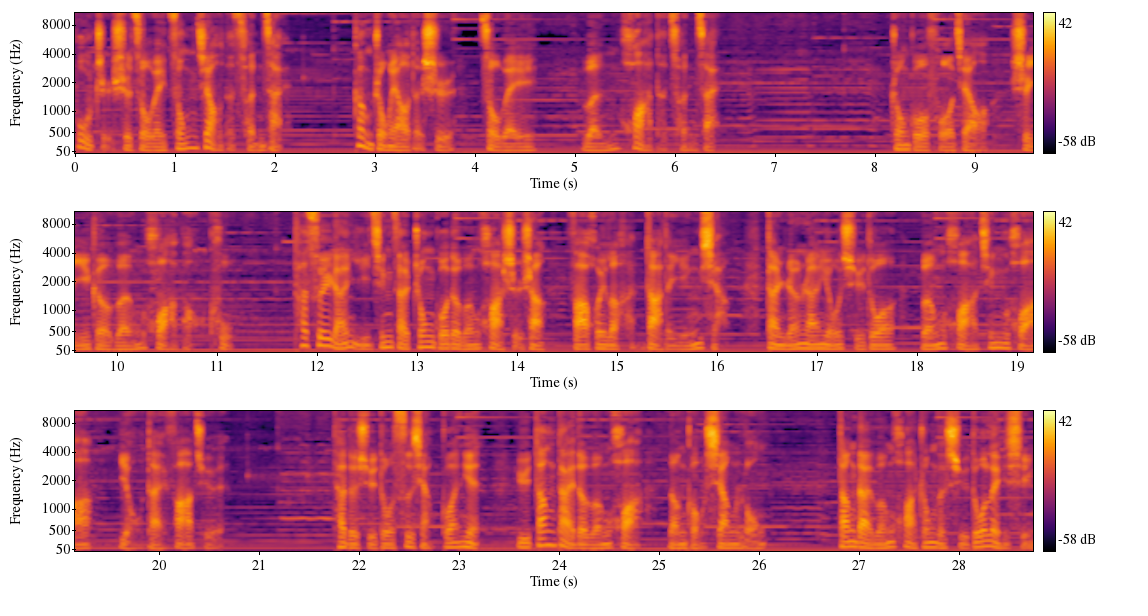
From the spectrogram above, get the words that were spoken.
不只是作为宗教的存在，更重要的是作为文化的存在。中国佛教是一个文化宝库，它虽然已经在中国的文化史上。发挥了很大的影响，但仍然有许多文化精华有待发掘。他的许多思想观念与当代的文化能够相融，当代文化中的许多类型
